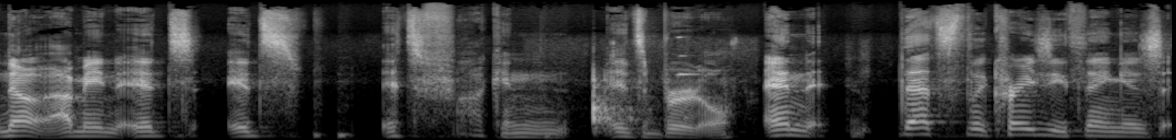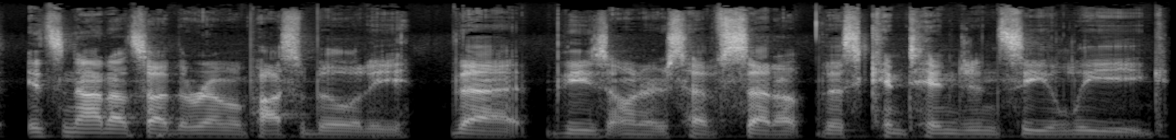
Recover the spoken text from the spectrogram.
no, I mean it's it's it's fucking it's brutal, and that's the crazy thing is it's not outside the realm of possibility that these owners have set up this contingency league.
